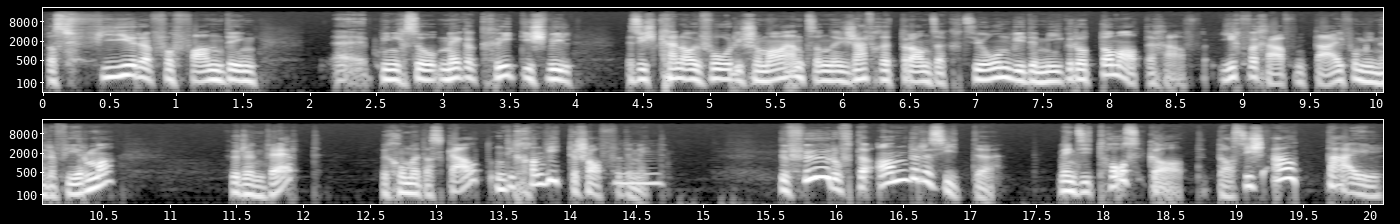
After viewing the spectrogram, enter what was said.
das Feiern von Funding äh, bin ich so mega kritisch, weil es ist kein euphorischer Moment, sondern es ist einfach eine Transaktion wie der Migros Tomaten kaufen. Ich verkaufe einen Teil von meiner Firma für einen Wert, bekomme das Geld und ich kann weiterarbeiten damit. Mhm. Dafür auf der anderen Seite, wenn es in die Hose geht, das ist auch Teil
